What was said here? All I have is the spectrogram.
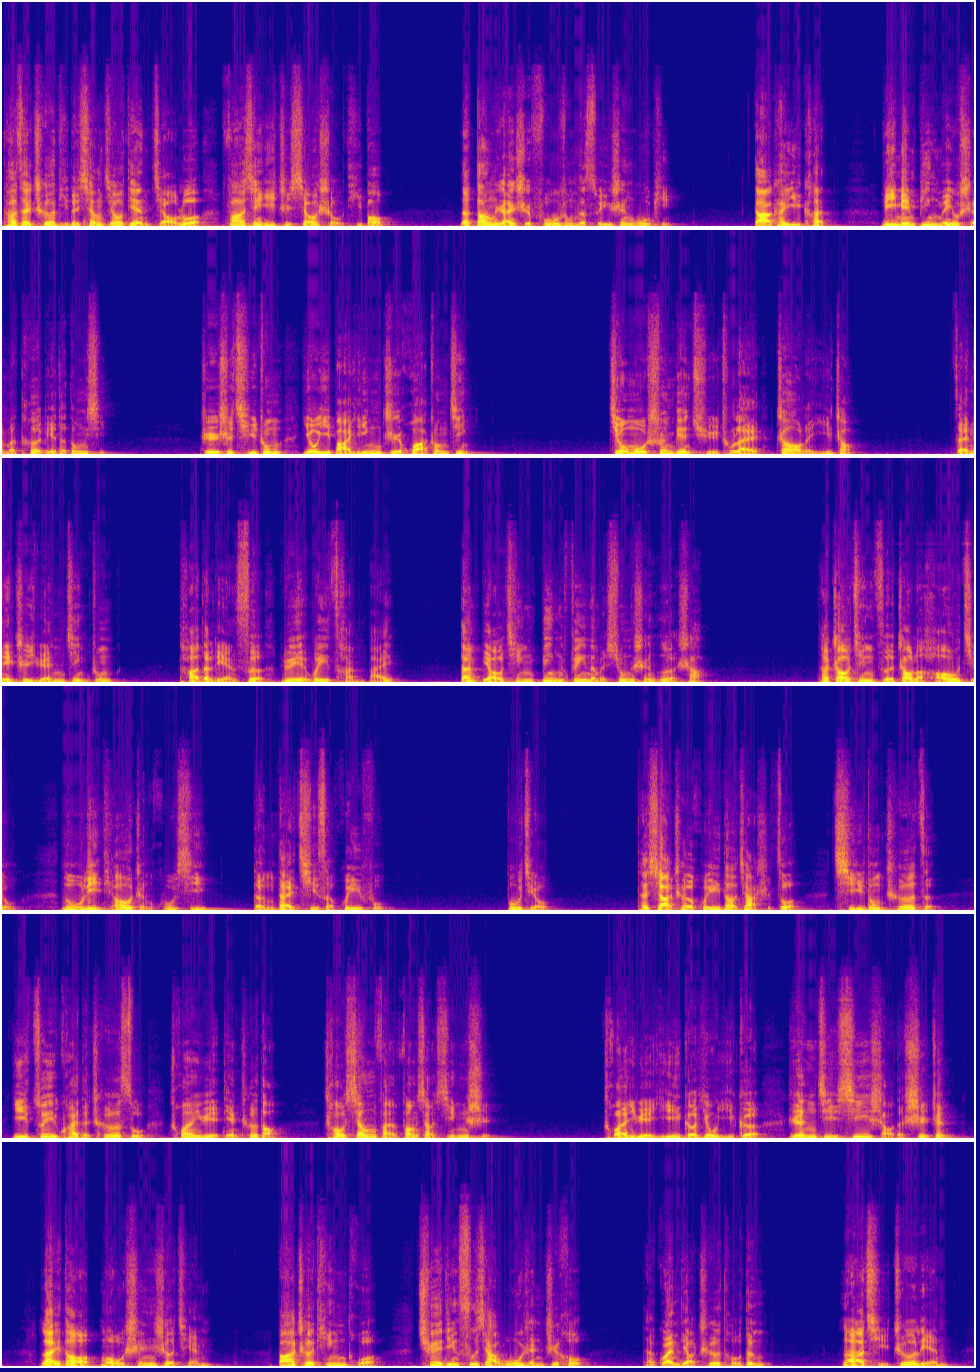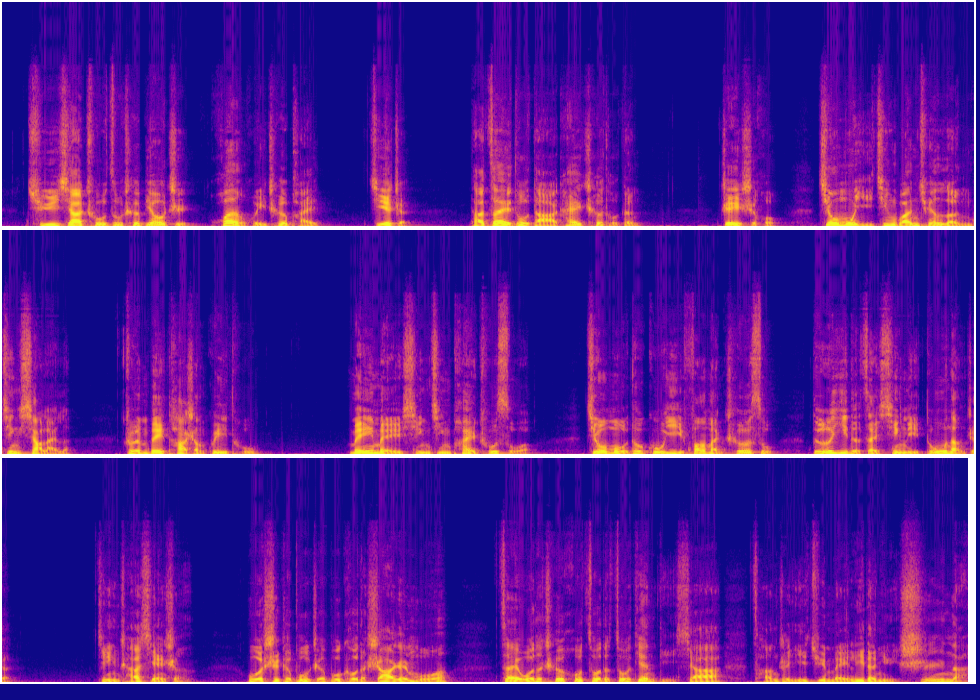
他在车底的橡胶垫角落发现一只小手提包，那当然是芙蓉的随身物品。打开一看，里面并没有什么特别的东西，只是其中有一把银质化妆镜。旧木顺便取出来照了一照，在那只圆镜中，他的脸色略微惨白，但表情并非那么凶神恶煞。他照镜子照了好久。努力调整呼吸，等待气色恢复。不久，他下车回到驾驶座，启动车子，以最快的车速穿越电车道，朝相反方向行驶。穿越一个又一个人迹稀少的市镇，来到某神社前，把车停妥，确定四下无人之后，他关掉车头灯，拉起遮帘，取下出租车标志，换回车牌，接着，他再度打开车头灯。这时候，旧木已经完全冷静下来了，准备踏上归途。每每行经派出所，旧木都故意放慢车速，得意的在心里嘟囔着：“警察先生，我是个不折不扣的杀人魔，在我的车后座的坐垫底下藏着一具美丽的女尸呢。”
